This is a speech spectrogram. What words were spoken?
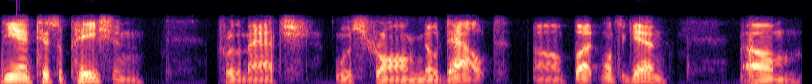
the anticipation for the match was strong, no doubt. Uh, but once again, um,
